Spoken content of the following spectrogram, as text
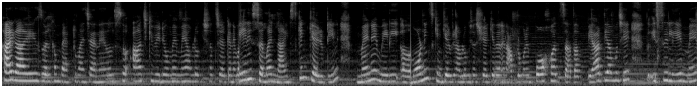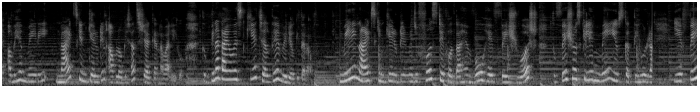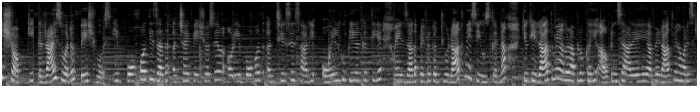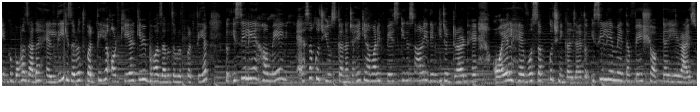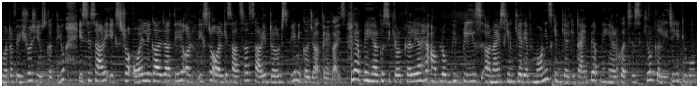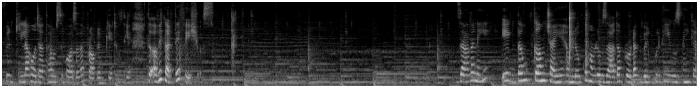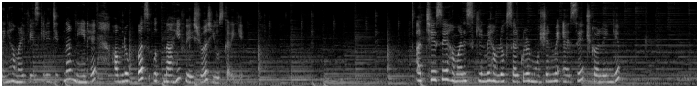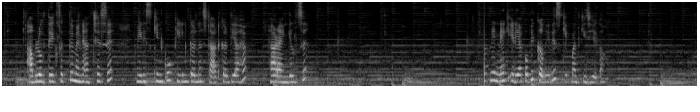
Hi guys welcome back to my channel so आज की video में मैं आप लोगों के साथ शेयर करने वाली मेरी समय नाइट स्किन केयर रूटीन मैंने मेरी मॉर्निंग स्किन केयर रूटीन आप लोगों के साथ शेयर किया था एंड आप लोगों ने बहुत ज़्यादा प्यार दिया मुझे। तो इसीलिए मैं अभी मेरी नाइट स्किन केयर रूटीन आप लोगों के साथ शेयर करने वाली हूँ। तो बिना टाइम वेस्ट किए चलते हैं वीडियो की तरफ़। मेरी नाइट स्किन केयर रूटीन में जो फ़र्स्ट स्टेप होता है, वो है फेस वॉश तो फेस वॉश के लिए मैं यूज़ करती हूँ ये फेस शॉप की the rice water face wash ये बहुत ही ज़्यादा अच्छा एक फेस वॉश है और ये बहुत अच्छे से सारी ऑयल को क्लियर करती है। मैं ज़्यादा प्रेफर करती हूँ रात में इसे यूज़ करना, क्योंकि रात में अगर आप लोग कहीं आउटिंग से आ रहे हैं या फिर रात में हमारी स्किन को बहुत ज़्यादा हेल्दी की ज़रूरत पड़ती है और केयर की भी बहुत ज़्यादा ज़रूरत पड़ती है तो इसीलिए हमें ऐसा कुछ यूज़ करना चाहिए कि हमारी फेस की जो सारी दिन की जो डर्ट है ऑयल है, वो सब कुछ निकल जाए। तो इसीलिए मैं द फेस शॉप का ये rice water face wash use करती हूँ। इससे सारे एक्स्ट्रा ऑयल निकाल जाते हैं और एक्स्ट्रा ऑयल के साथ साथ सारे डर्ट्स भी निकल जाते हैं गाइस मैंने अपने हेयर को सिक्योर कर लिया है। आप लोग भी प्लीज़ नाइट स्किन केयर या फिर मॉर्निंग स्किन केयर के टाइम पे अपने हेयर को अच्छे से सिक्योर कर लीजिए, क्योंकि वो फिर गीला हो जाता है और उससे बहुत ज़्यादा प्रॉब्लम क्रिएट होती है। तो अभी करते हैं फेस वॉश ज़्यादा नहीं, एकदम कम चाहिए हम लोग को। हम लोग ज़्यादा प्रोडक्ट बिल्कुल भी यूज़ नहीं करेंगे। हमारे फेस के लिए जितना नीड है, हम लोग बस उतना ही फेस वॉश यूज़ करेंगे। अच्छे से हमारी स्किन में हम लोग सर्कुलर मोशन में ऐसे कर लेंगे। आप लोग देख सकते हैं, मैंने अच्छे से मेरी स्किन को क्लीन करना स्टार्ट कर दिया है, हर एंगल से। अपने नेक एरिया को भी कभी भी स्किप मत कीजिएगा।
